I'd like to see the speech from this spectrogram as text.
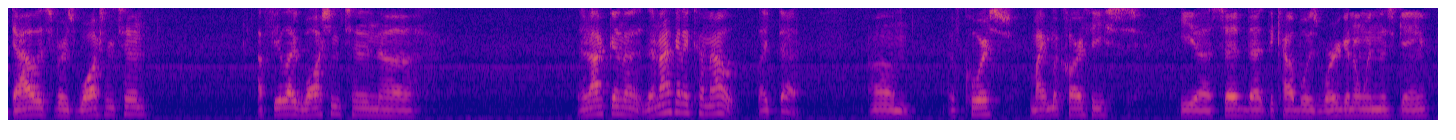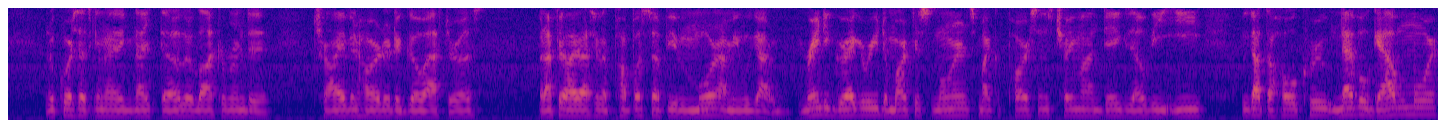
Dallas versus Washington. I feel like Washington uh, they're not gonna they're not gonna come out like that. Um, of course, Mike McCarthy he uh, said that the Cowboys were gonna win this game, and of course that's gonna ignite the other locker room to try even harder to go after us. But I feel like that's gonna pump us up even more. I mean, we got Randy Gregory, Demarcus Lawrence, Michael Parsons, Trevon Diggs, LVE. We got the whole crew. Neville Gallimore,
